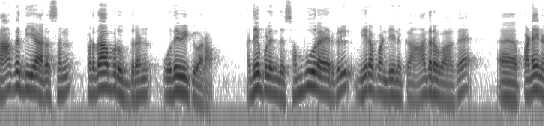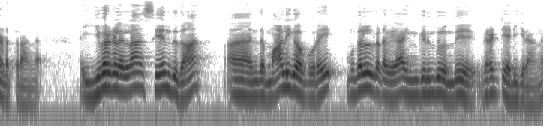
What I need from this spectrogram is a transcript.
காகதிய அரசன் பிரதாபருத்ரன் உதவிக்கு வரான். அதே போல் இந்த சம்பூராயர்கள் வீரபாண்டியனுக்கு ஆதரவாக படை நடத்துகிறாங்க இவர்களெல்லாம் சேர்ந்து தான் இந்த மாளிகாபூரை முதல் தடவையாக இங்கிருந்து வந்து விரட்டி அடிக்கிறாங்க.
